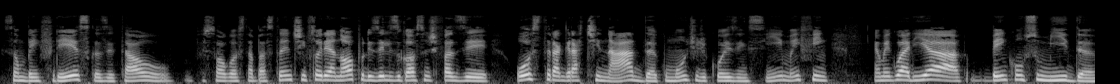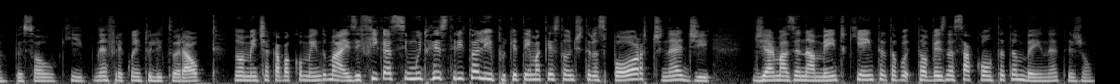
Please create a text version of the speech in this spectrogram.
que são bem frescas e tal, o pessoal gosta bastante. Em Florianópolis, eles gostam de fazer ostra gratinada, com um monte de coisa em cima, enfim é uma iguaria bem consumida. O pessoal que né, frequenta o litoral normalmente acaba comendo mais. E fica assim muito restrito ali, porque tem uma questão de transporte, né, de, de armazenamento que entra talvez nessa conta também, né, Tejão?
